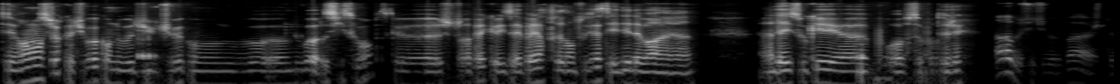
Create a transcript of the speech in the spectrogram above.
T'es vraiment sûr que tu vois qu'on nous, tu, tu veux qu'on nous voit, nous voit aussi souvent? Parce que euh, je te rappelle qu'ils avaient pas l'air très enthousiastes à l'idée d'avoir un, un Daisuke euh, pour se protéger. Ah, bah si tu veux pas, je te.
